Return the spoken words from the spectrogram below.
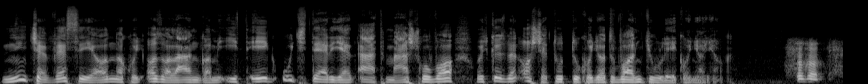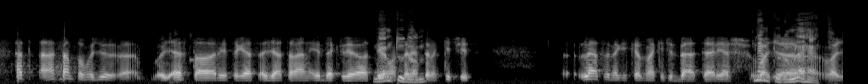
nincsen veszélye annak, hogy az a láng, ami itt ég, úgy terjed át máshova, hogy közben azt se tudtuk, hogy ott van gyúlékony anyag. Hát, hát nem tudom, hogy, hogy ezt a réteget egyáltalán érdekli a téma. tudom. Szerintem egy kicsit, lehet, hogy nekik ez már kicsit belterjes. Nem vagy, tudom, lehet. Vagy,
